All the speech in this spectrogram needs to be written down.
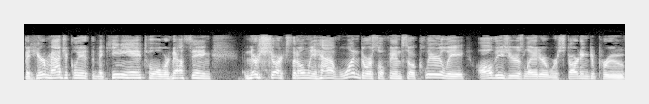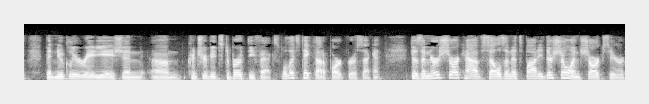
but here magically at the Bikini Atoll, we're now seeing nurse sharks that only have one dorsal fin. So clearly, all these years later, we're starting to prove that nuclear radiation um, contributes to birth defects. Well, let's take that apart for a second. Does a nurse shark have cells in its body? They're showing sharks here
